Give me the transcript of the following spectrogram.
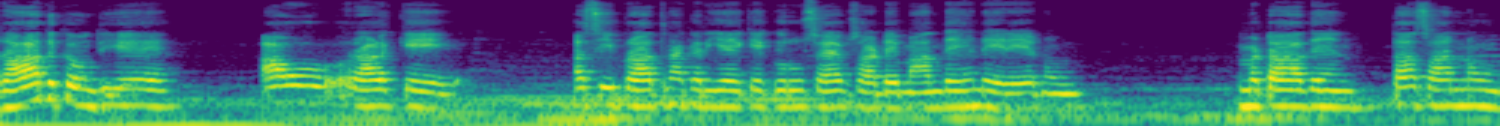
ਰਾਹ ਦਿਖਾਉਂਦੀ ਹੈ ਆਓ ਰਲ ਕੇ ਅਸੀਂ ਪ੍ਰਾਰਥਨਾ ਕਰੀਏ ਕਿ ਗੁਰੂ ਸਾਹਿਬ ਸਾਡੇ ਮਨ ਦੇ ਹਨੇਰੇ ਨੂੰ ਮਿਟਾ ਦੇਣ, ਤਾਂ ਸਾਨੂੰ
